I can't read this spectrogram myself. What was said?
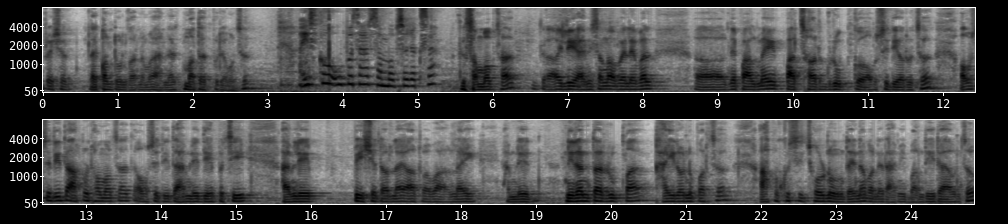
प्रेसरलाई कन्ट्रोल गर्नमा हामीलाई मद्दत पुर्याउँछ यसको उपचार सम्भव छ रक्षा? त्यो सम्भव छ। अहिले हामीसँग अभाइलेबल नेपालमै पाँच छ ग्रुपको औषधिहरू छ। औषधि त आफ्नो ठाउँमा छ। औषधि त हामीले दिएपछि हामीले पेसेन्टहरूलाई अथवा उहाँहरूलाई हामीले निरन्तर रूपमा खाइरहनु पर्छ आफू खुसी छोड्नु हुँदैन भनेर हामी भनिदिइरहेको हुन्छौँ।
